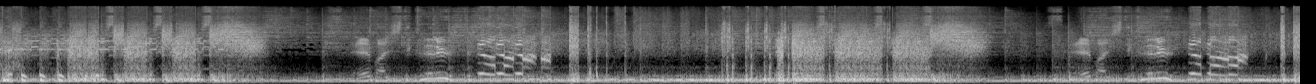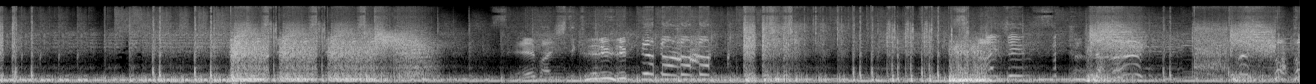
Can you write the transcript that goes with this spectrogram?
成敗してくれる成敗してくれる成敗してくれる大臣 Ha ha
